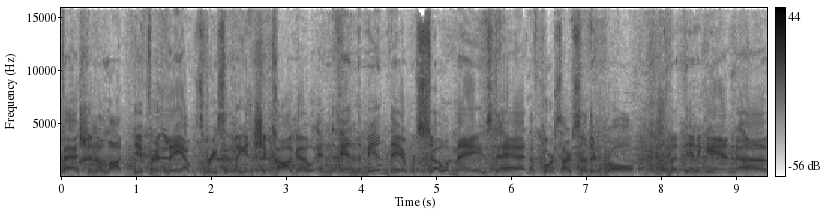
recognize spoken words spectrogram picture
fashion a lot differently. I was recently in Chicago, and, and the men there were so amazed at, of course, our Southern drawl, but then again, uh,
